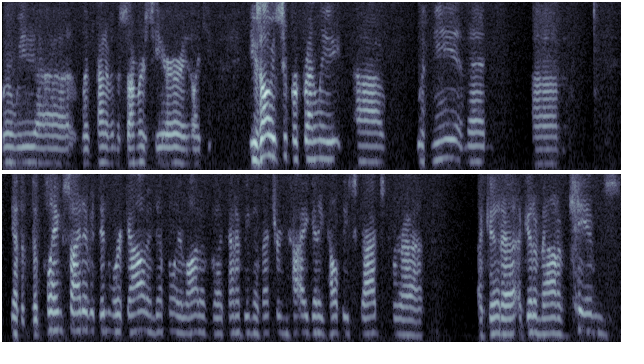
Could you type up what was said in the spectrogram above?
where we uh, lived kind of in the summers here, and like he, he was always super friendly uh, with me. And then um, yeah, the, the playing side of it didn't work out, and definitely a lot of uh, kind of being a veteran guy, getting healthy scratched for a, a good uh, a good amount of games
